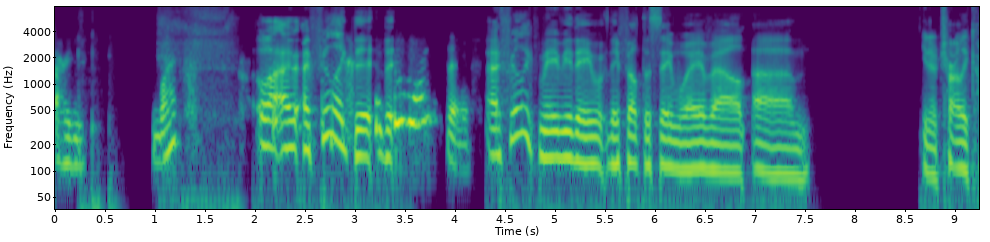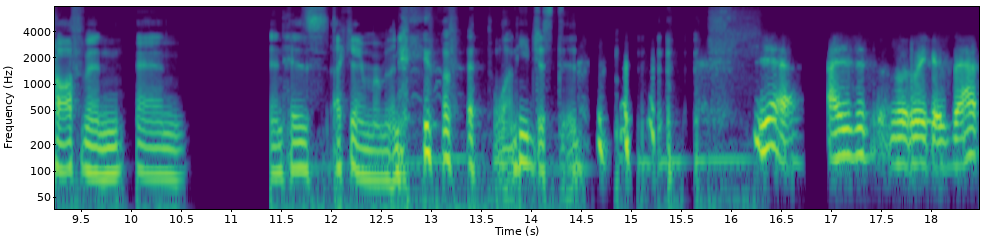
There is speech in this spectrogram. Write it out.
are you what? Well, I, I feel like the, the who wants this? I feel like maybe they they felt the same way about um, you know, Charlie Kaufman and and his I can't remember the name of it, the one he just did. yeah, I just like is that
